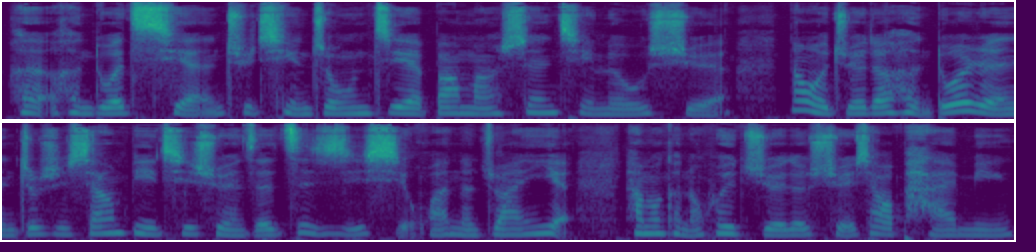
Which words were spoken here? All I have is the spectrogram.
很很多钱去请中介帮忙申请留学。那我觉得很多人就是相比起选择自己喜欢的专业，他们可能会觉得学校排名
